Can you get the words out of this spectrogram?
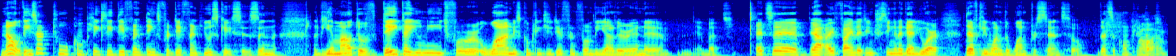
no, these are two completely different things for different use cases, and the amount of data you need for one is completely different from the other. And uh, but it's a uh, yeah, I find that interesting. And again, you are definitely one of the one percent, so that's a compliment. Oh, um,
